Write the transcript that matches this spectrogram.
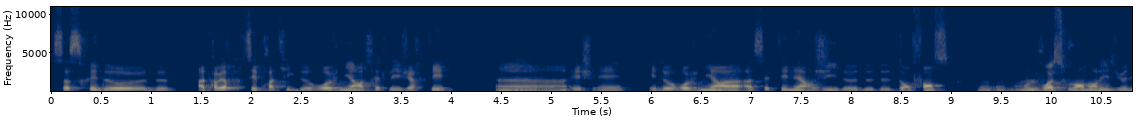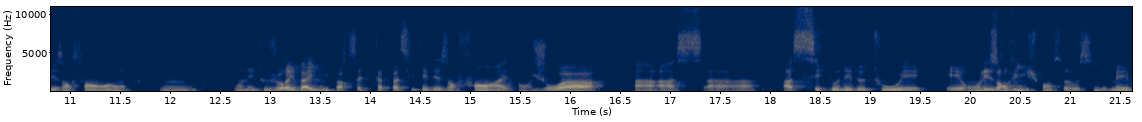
ça serait de, à travers toutes ces pratiques, de revenir à cette légèreté mmh. et, de revenir à, cette énergie d'enfance. on, le voit souvent dans les yeux des enfants. On, on est toujours ébahi par cette capacité des enfants à être en joie, à, s'étonner de tout et, on les envie, je pense aussi. Mais,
